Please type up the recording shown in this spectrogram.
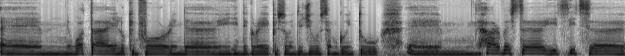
Um, what I'm looking for in the in the grape, so in the juice, I'm going to um, harvest. Uh, it's it's uh,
